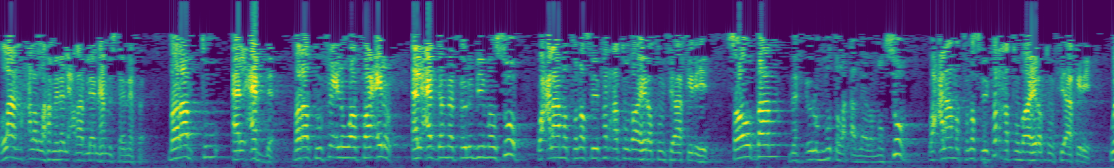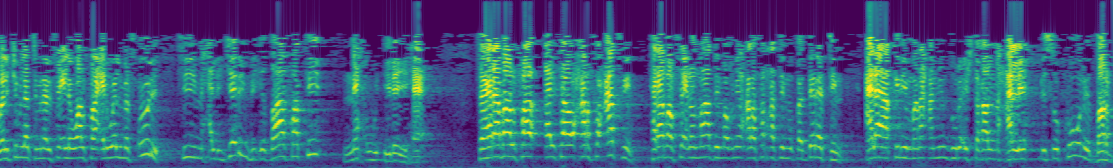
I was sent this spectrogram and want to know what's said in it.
لا محل لها من الإعراب لأنها مستأنفة ضربت العبد ضربت فعل وفاعل العبد مفعول به منصوب وعلامة نصب فتحة ظاهرة في آخره صوتا مفعول مطلق هذا منصوب وعلامة نصب فتحة ظاهرة في آخره والجملة من الفعل والفاعل والمفعول في محل جر بإضافة نحو إليها فهرب الفاء حرف عطف هرب فعل ماضي مبني على فتحة مقدرة على آخر منع من دور اشتغال المحل بسكون الضرب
